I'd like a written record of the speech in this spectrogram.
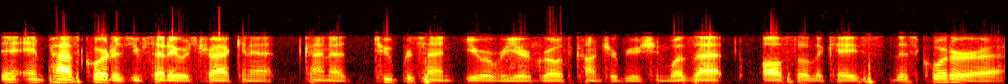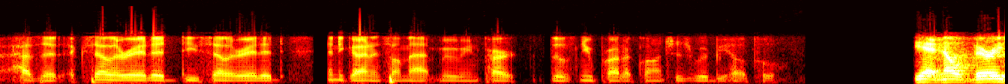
in past quarters, you've said it was tracking at kind of 2% year-over-year growth contribution. Was that also the case this quarter, or has it accelerated, decelerated? Any guidance on that moving part, those new product launches would be helpful. Yeah, no, very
